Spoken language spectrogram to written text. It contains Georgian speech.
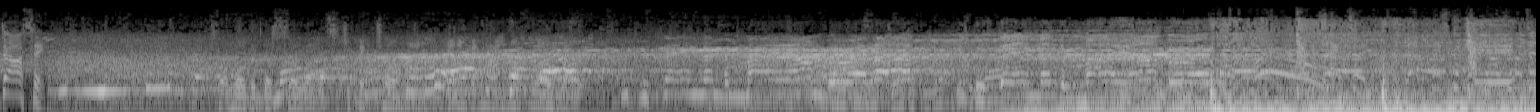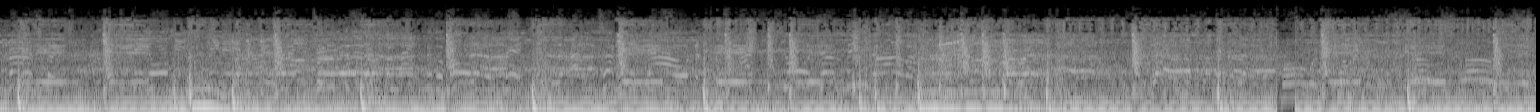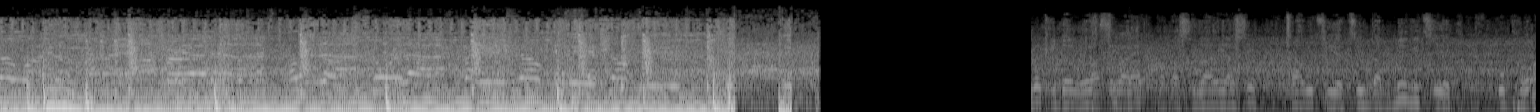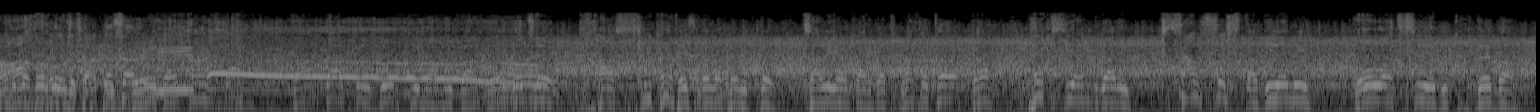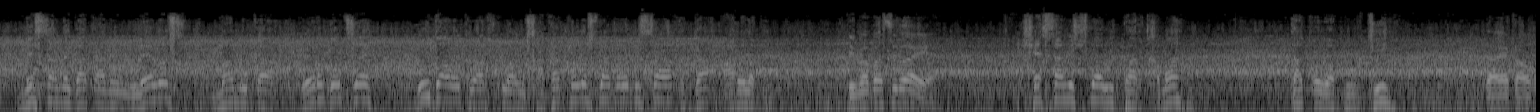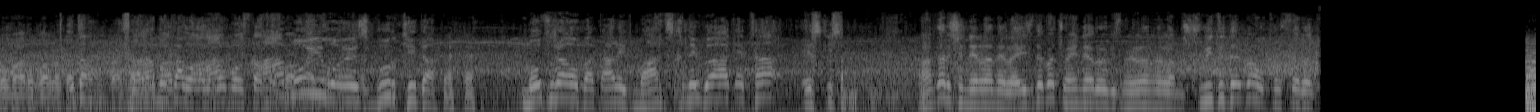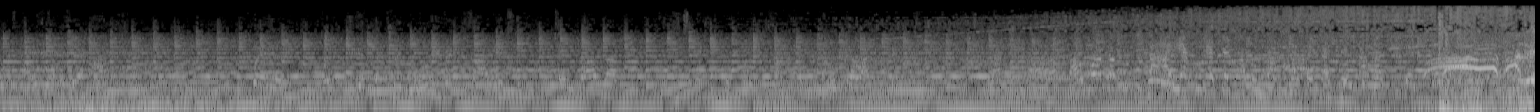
Darcy. That's what Morgan does so well. Such a big tall man. Get him behind offload. You წავიწიეთ წინ და მივიწიეთ უფრო აღგორგოზე ჩაკასარი განდატო გორკი მამუკა გორგოძე ხასი ეს ყველაფერი თქვენ ძალიან კარგად ნახეთ და ფექსიან მდგარი სავსე სტადიონი ოვაციები ხდება მესამე გატანილ ლელოს მამუკა გორგოძე უდაოდ ვარსკვლავი საქართველოს ნაკრებისა და აროლაფერი დიმა ბასილაია შესანიშნავი გარტყმა დატოვა ბურთი. და აღომარო ყალა და მომკა ამოიღო ეს ბურთი და მოძრაობა ტანით მარცხნივ გააკეთა ეს კი ანგარიში ნელა-ნელა იზრდება ჩვენი ნერვების ნელა-ნელა მშვიდდება უფრო სწორად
